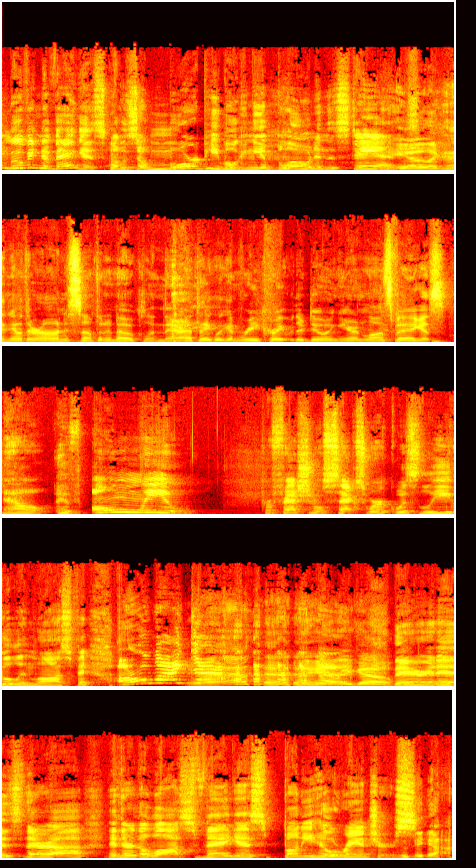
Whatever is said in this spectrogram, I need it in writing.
they moving to Vegas? Oh, so more people can get blown in the stands. Yeah, they're like, I know they're on to something in Oakland. There, I think we can recreate what they're doing here in Las Vegas. Now, if only professional sex work was legal in Las Vegas. Oh my god! here we go. There it is. They're uh, they're the Las Vegas Bunny Hill Ranchers. Yeah,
